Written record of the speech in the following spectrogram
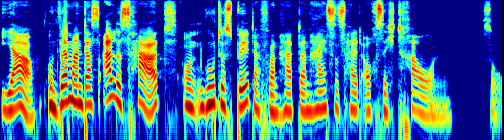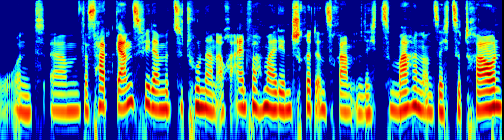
Ja, und wenn man das alles hat und ein gutes Bild davon hat, dann heißt es halt auch sich trauen. So, und ähm, das hat ganz viel damit zu tun, dann auch einfach mal den Schritt ins Rampenlicht zu machen und sich zu trauen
